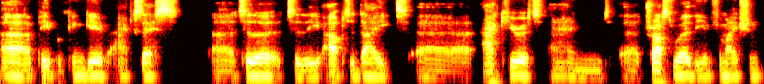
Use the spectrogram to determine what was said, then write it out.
uh, people can give access uh, to the to the up-to-date, uh, accurate and uh, trustworthy information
